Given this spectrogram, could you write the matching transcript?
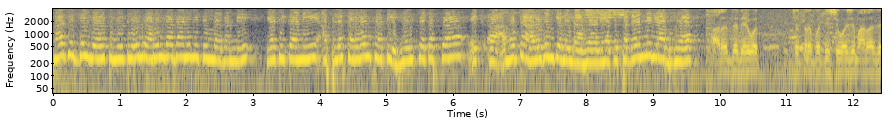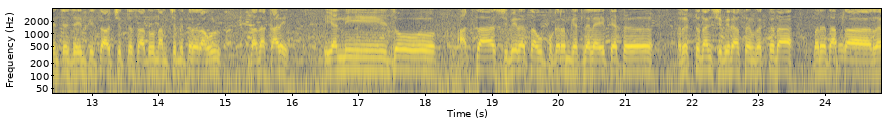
हाच उद्देश डोळ्यासमोर ठेवून राहुल दादा आणि नितीन दादांनी या ठिकाणी आपल्या सर्वांसाठी हेल्थ चेकअपचा एक मोठं आयोजन केलेलं आहे. आणि आता सगळ्यांनी लाभ घ्या. आराध्य दैवत छत्रपती शिवाजी महाराज यांच्या जयंतीचं औचित्य साधून आमचे मित्र राहुल दादा काळे यांनी जो आजचा शिबिराचा उपक्रम घेतलेला आहे त्यात रक्तदान शिबिर असन रक्तदान परत आपला र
